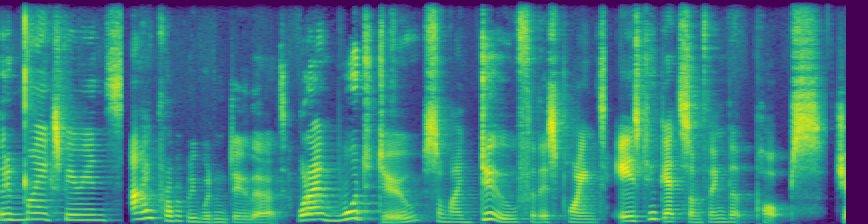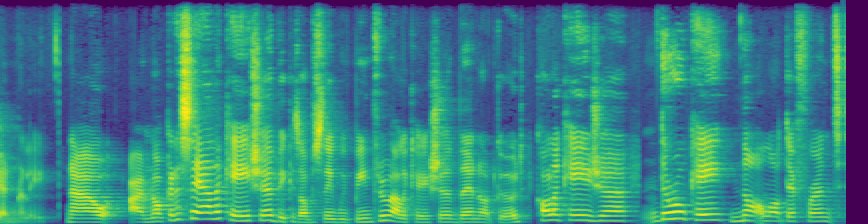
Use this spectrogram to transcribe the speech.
but in my experience, I probably wouldn't do that. What I would do, so my do for this point, is to get something that pops generally. Now, I'm not going to say alocasia because obviously we've been through alocasia, they're not good. Colocasia, they're okay, not a lot different.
